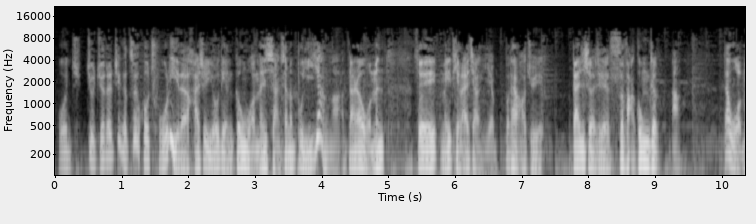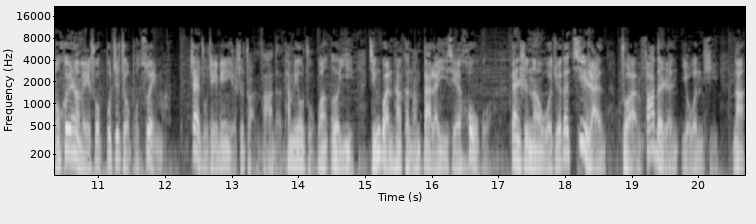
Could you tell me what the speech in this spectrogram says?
我就觉得这个最后处理的还是有点跟我们想象的不一样啊。当然，我们作为媒体来讲，也不太好去干涉这个司法公正啊。但我们会认为说，不知者不罪嘛。债主这边也是转发的，他没有主观恶意，尽管他可能带来一些后果，但是呢，我觉得既然转发的人有问题，那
